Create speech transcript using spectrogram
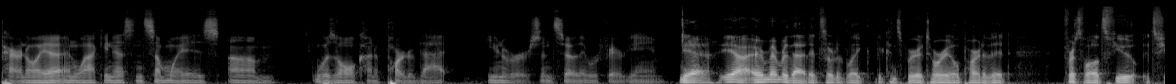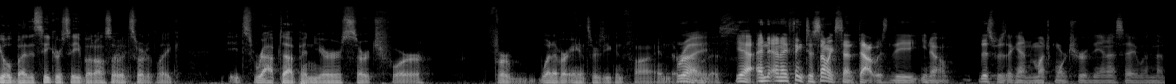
paranoia and wackiness in some ways um, was all kind of part of that universe, and so they were fair game. Yeah, yeah, I remember that. It's sort of like the conspiratorial part of it. First of all, it's fuel, it's fueled by the secrecy, but also it's sort of like it's wrapped up in your search for for whatever answers you can find. around Right. This. Yeah, and and I think to some extent that was the you know this was again much more true of the NSA when the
